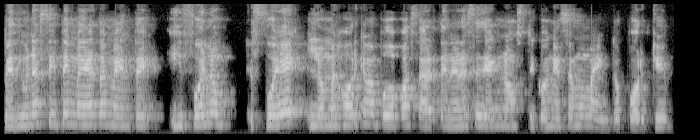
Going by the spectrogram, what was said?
pedí una cita inmediatamente y fue lo, fue lo mejor que me pudo pasar tener ese diagnóstico en ese momento porque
